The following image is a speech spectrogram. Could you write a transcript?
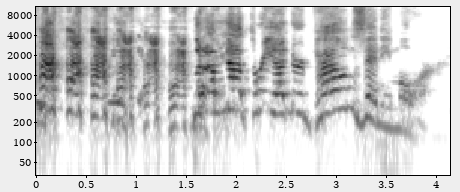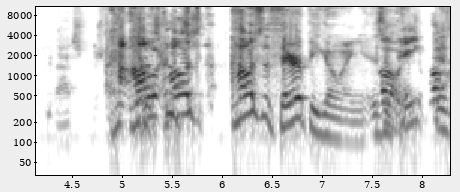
but I'm not 300 pounds anymore. how, how, how is how is the therapy going? Is Oh, it pain? well, Is,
